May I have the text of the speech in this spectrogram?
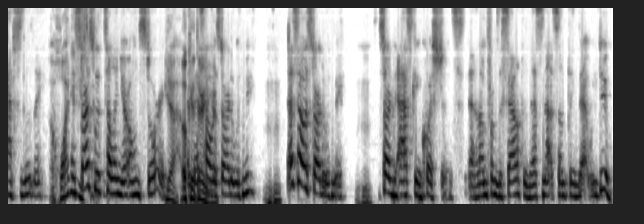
Absolutely. Uh, Why do It you starts thi- with telling your own story. Yeah. And Okay. that's There you how go. it started with me. Mhm. That's how it started with me. Mhm. Started asking questions. And I'm from the South, and that's not something that we do.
